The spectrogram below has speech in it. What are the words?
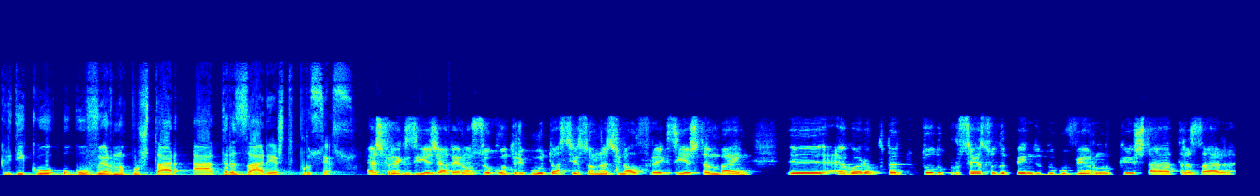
criticou o governo por estar a atrasar este processo. As freguesias já deram o seu contributo, a Associação Nacional de Freguesias também. Eh, agora, portanto, todo o processo depende do governo que está a atrasar, eh,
